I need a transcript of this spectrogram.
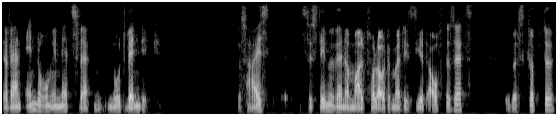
Da werden Änderungen in Netzwerken notwendig. Das heißt, Systeme werden normal vollautomatisiert aufgesetzt über Skripte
